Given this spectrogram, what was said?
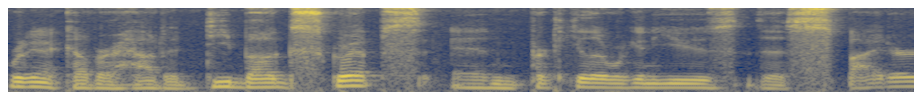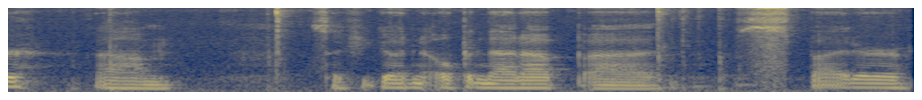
We're going to cover how to debug scripts. In particular, we're going to use the Spyder. Um, so if you go ahead and open that up, uh, Spyder.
